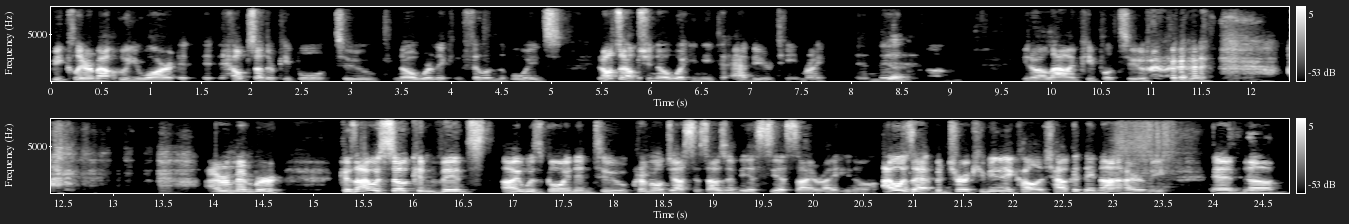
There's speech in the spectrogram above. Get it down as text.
be clear about who you are it, it helps other people to know where they can fill in the voids it also helps you know what you need to add to your team right and then Yeah. um, you know allowing people to i remember because I was so convinced I was going into criminal justice. I was going to be a CSI, right? You know, I was at Ventura Community College. How could they not hire me? And um,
